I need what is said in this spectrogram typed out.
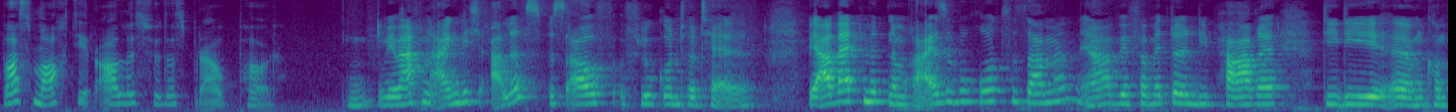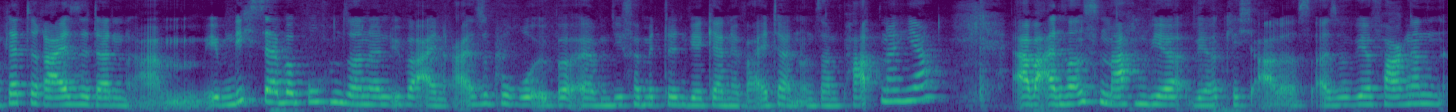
Was macht ihr alles für das Brautpaar? Wir machen eigentlich alles, bis auf Flug und Hotel. Wir arbeiten mit einem Reisebüro zusammen. Ja, wir vermitteln die Paare, die die ähm, komplette Reise dann ähm, eben nicht selber buchen, sondern über ein Reisebüro. Über, ähm, die vermitteln wir gerne weiter an unseren Partner hier. Aber ansonsten machen wir wirklich alles. Also wir fangen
